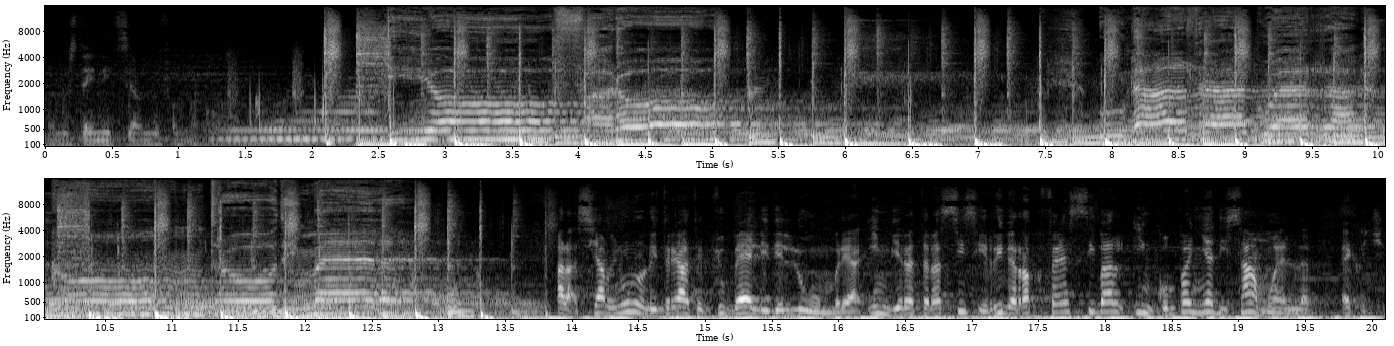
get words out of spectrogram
quando stai iniziando a fare una cosa. Io Allora, siamo in uno dei teatri più belli dell'Umbria, in diretta da Assisi, River Rock Festival, in compagnia di Samuel. Eccoci.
